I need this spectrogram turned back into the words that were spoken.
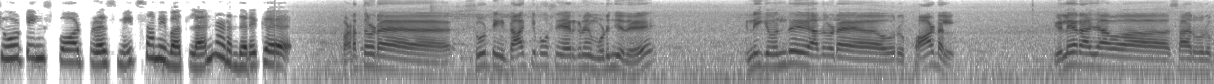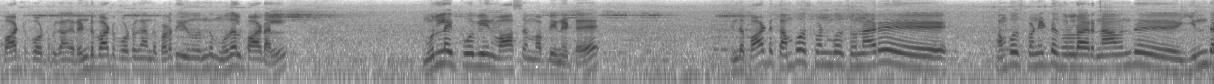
ஷூட்டிங் ஸ்பாட் பிரஸ் மீட் சமீபத்துல நடந்திருக்கு. படத்தோட ஷூட்டிங் டாக்கி போர்ஷன் ஏற்கனவே முடிஞ்சது. இன்னைக்கு வந்து அதோட ஒரு பாடல். இளையராஜா சார் ஒரு பாட்டு போட்டிருக்காங்க ரெண்டு பாட்டு போட்டிருக்காங்க. அந்த படத்துக்கு இது வந்து முதல் பாடல். முல்லைப்பூவியின் வாசம் அப்படின்னுட்டு இந்த பாட்டு கம்போஸ் பண்ணும்போது சொன்னார் கம்போஸ் பண்ணிட்டு சொல்கிறாரு நான் வந்து இந்த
